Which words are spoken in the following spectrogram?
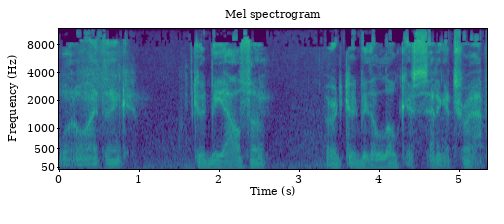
What do I think? Could be Alpha, or it could be the Locust setting a trap.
